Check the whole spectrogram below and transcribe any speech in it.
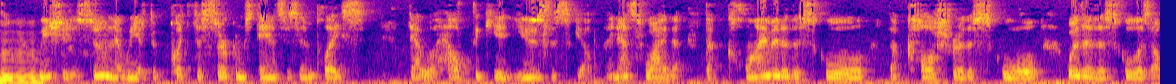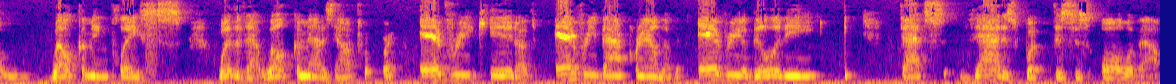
hmm We should assume that we have to put the circumstances in place that will help the kid use the skill. And that's why the, the climate of the school, the culture of the school, whether the school is a welcoming place, whether that welcome mat is out for, for every kid of every background, of every ability, that's that is what this is all about.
